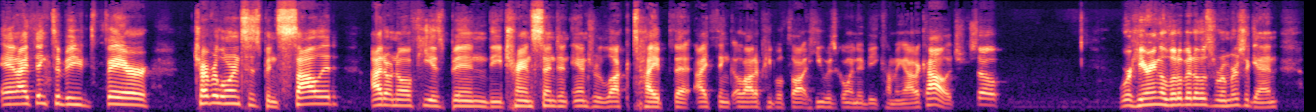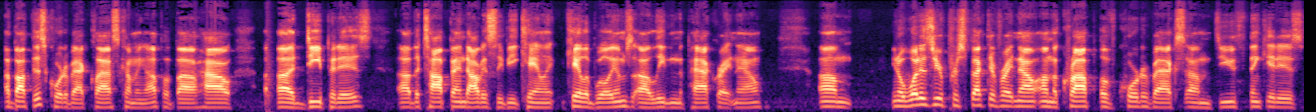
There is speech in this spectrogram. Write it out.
And I think to be fair, Trevor Lawrence has been solid. I don't know if he has been the transcendent Andrew Luck type that I think a lot of people thought he was going to be coming out of college. So we're hearing a little bit of those rumors again about this quarterback class coming up, about how uh, deep it is. Uh, the top end obviously be Caleb, Williams uh, leading the pack right now. Um, you know, what is your perspective right now on the crop of quarterbacks? Um, do you think it is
